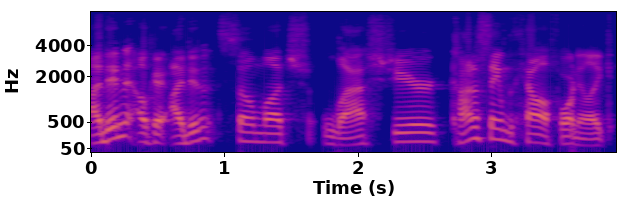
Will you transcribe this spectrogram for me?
I didn't okay, I didn't so much last year. Kind of same with California. Like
